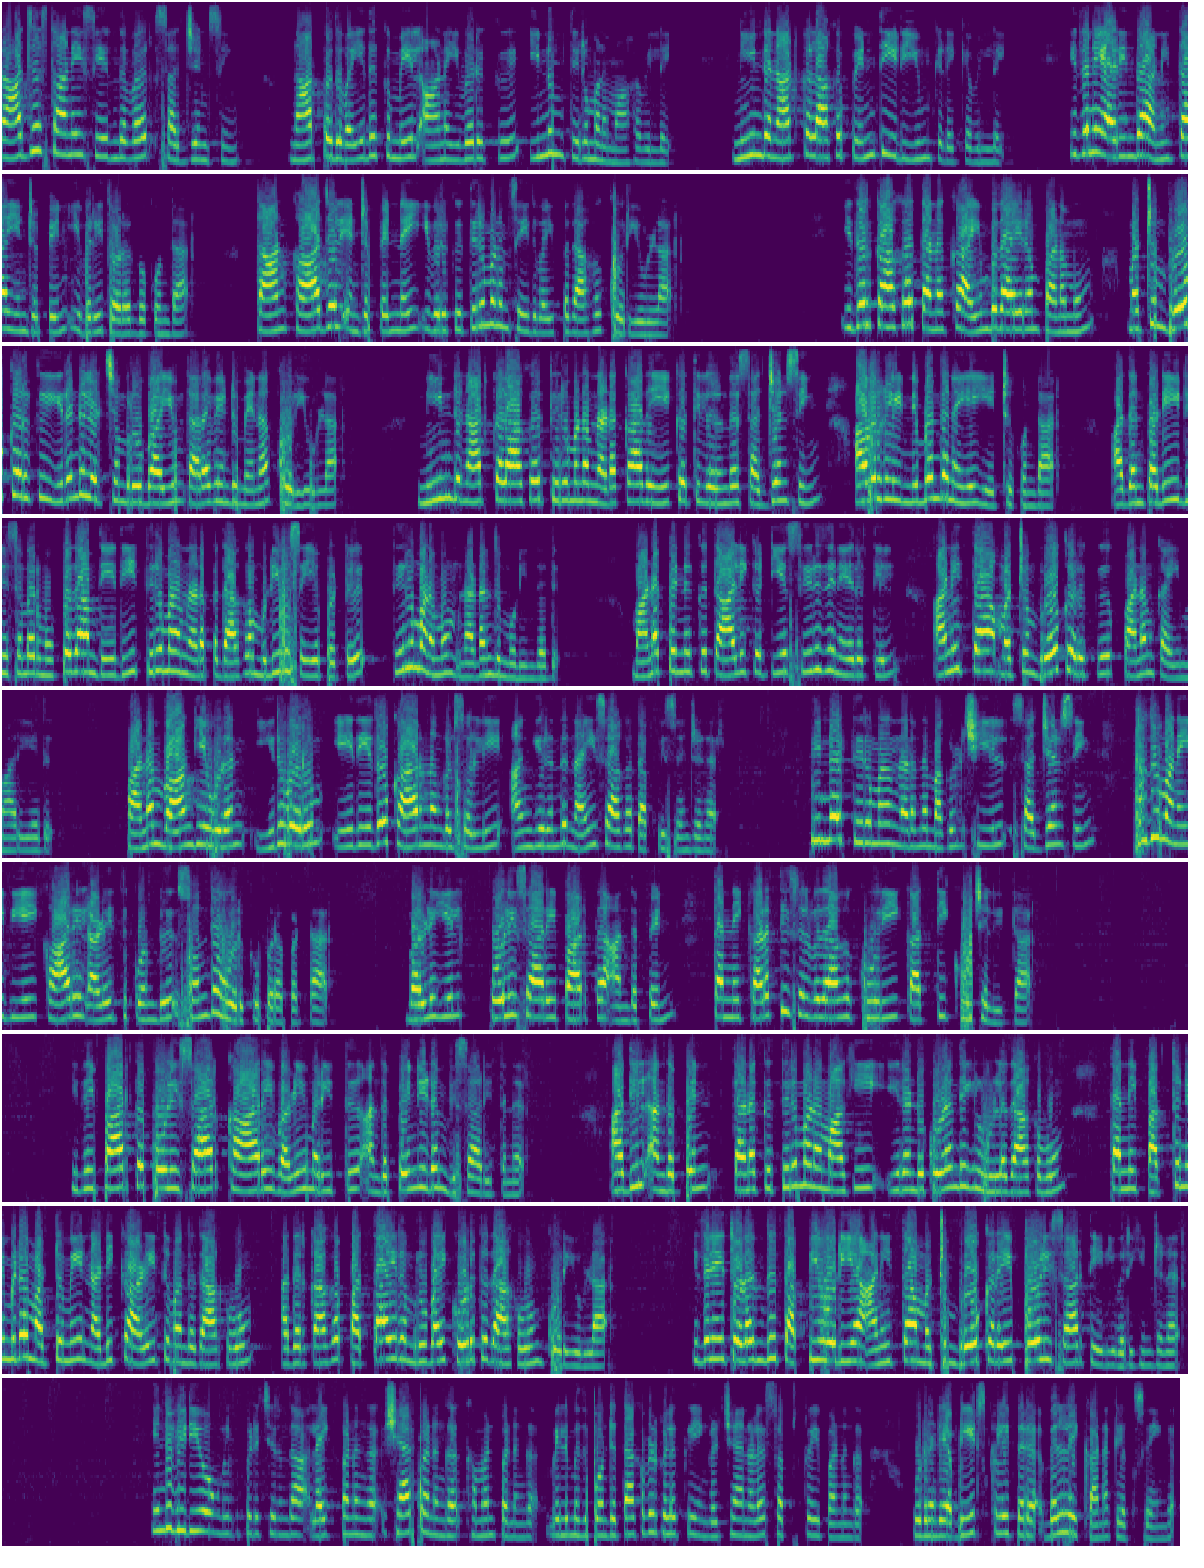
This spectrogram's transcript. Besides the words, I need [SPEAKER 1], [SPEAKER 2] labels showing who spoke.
[SPEAKER 1] ராஜஸ்தானை சேர்ந்தவர் சஜ்ஜன் சிங். நாற்பது வயதுக்கு மேல் ஆன இவருக்கு இன்னும் திருமணமாகவில்லை. நீண்ட நாட்களாக பெண் தேடியும் கிடைக்கவில்லை. இதனை அறிந்த அனிதா என்ற பெண் இவரை தொடர்பு கொண்டார். தான் காஜல் என்ற பெண்ணை இவருக்கு திருமணம் செய்து வைப்பதாக கூறியுள்ளார். இதற்காக தனக்கு ஐம்பதாயிரம் பணமும் மற்றும் புரோக்கருக்கு இரண்டு லட்சம் ரூபாயும் தர வேண்டும் என கூறியுள்ளார். நீண்ட நாட்களாக திருமணம் நடக்காத இயக்கத்தில் இருந்த சஜ்ஜன் சிங் அவர்களின் நிபந்தனையை ஏற்றுக்கொண்டார். அதன்படி டிசம்பர் முப்பதாம் தேதி திருமணம் நடப்பதாக முடிவு செய்யப்பட்டு திருமணமும் நடந்து முடிந்தது. மணப்பெண்ணுக்கு தாலி கட்டிய சிறிது நேரத்தில் அனிதா மற்றும் புரோக்கருக்கு பணம் கைமாறியது. பணம் வாங்கியவுடன் இருவரும் ஏதேதோ காரணங்கள் சொல்லி அங்கிருந்து நைஸாக தப்பி சென்றனர். பின்னர் திருமணம் நடந்த மகிழ்ச்சியில் சஜ்ஜன் சிங் புது மனைவியை காரில் அழைத்து கொண்டு சொந்த ஊருக்கு புறப்பட்டார். வழியில் போலீசாரை பார்த்த அந்த பெண் தன்னை கடத்தி செல்வதாக கூறி கத்தி கூச்சலிட்டார். இதை பார்த்த போலீசார் காரை வழிமறித்து அந்த பெண்ணிடம் விசாரித்தனர். அதில் அந்த பெண் தனக்கு திருமணமாகி இரண்டு குழந்தைகள் உள்ளதாகவும் தன்னை பத்து நிமிடம் மட்டுமே நடிக்க அழைத்து வந்ததாகவும் அதற்காக பத்தாயிரம் ரூபாய் கொடுத்ததாகவும் கூறியுள்ளார். இதனைத் தொடர்ந்து தப்பி ஓடிய அனிதா மற்றும் புரோக்கரை போலீசார் தேடி வருகின்றனர். இந்த வீடியோ உங்களுக்கு பிடிச்சிருந்தா லைக் பண்ணுங்க ஷேர் பண்ணுங்க கமெண்ட் பண்ணுங்க. மேலும் இது போன்ற தகவல்களுக்கு எங்கள் சேனலை சப்ஸ்கிரைப் பண்ணுங்க. உடனடி அப்டேட்ஸ்களை பெற பெல் ஐக்கான கிளிக் செய்யுங்க.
